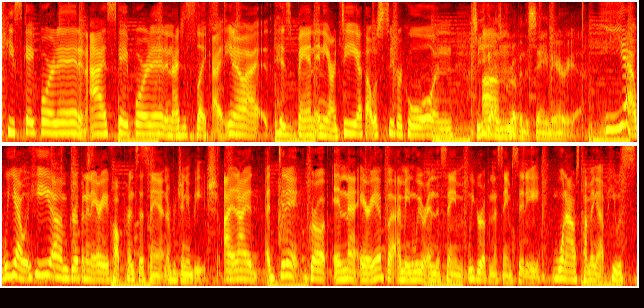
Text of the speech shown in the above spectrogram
he skateboarded and I skateboarded and I just like I you know, I, his band NERD I thought was super cool and So you guys um, grew up in the same area. Yeah, well, yeah. He um, grew up in an area called Princess Anne of Virginia Beach, I, and I, I didn't grow up in that area, but I mean, we were in the same. We grew up in the same city. When I was coming up, he was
